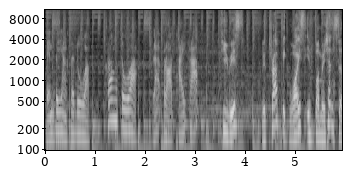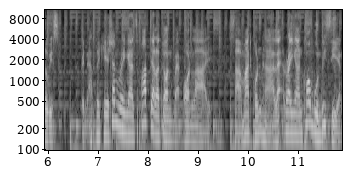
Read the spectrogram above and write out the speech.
เป็นไปอย่างสะดวก คล่องตัว และปลอดภัยครับทีวิสหรือ Traffic Voice Information Service เป็นแอปพลิเคชันรายงานสภาพจราจรแบบออนไลน์ สามารถค้นหาและรายงานข้อมูลด้วยเสียง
